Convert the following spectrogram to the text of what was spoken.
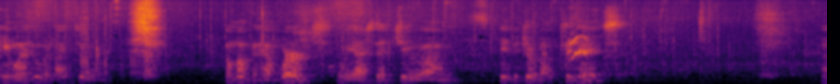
anyone who would like to come up and have words, we ask that you um, keep it to about three minutes. Uh,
